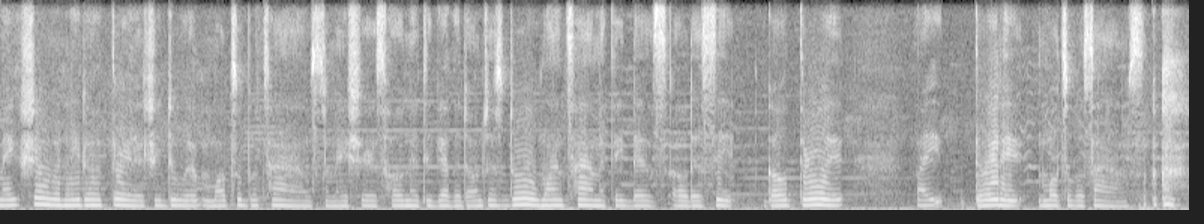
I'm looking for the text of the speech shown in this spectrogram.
Make sure with needle and thread that you do it multiple times to make sure it's holding it together. Don't just do it one time and think that's oh that's it. Go through it, like thread it multiple times.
